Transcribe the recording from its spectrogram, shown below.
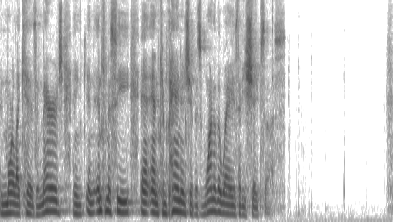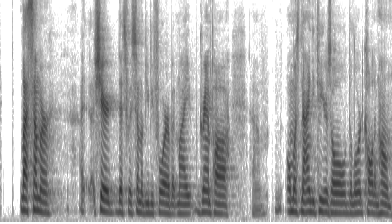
and more like His. And marriage and, and intimacy and, and, companionship is one of the ways that He shapes us. Last summer, I shared this with some of you before, but my grandpa, um, almost 92 years old, the Lord called him home.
